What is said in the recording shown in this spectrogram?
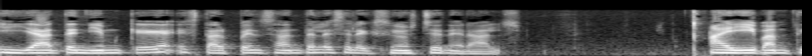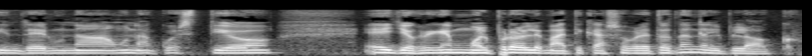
i ja teníem que estar pensant en les eleccions generals ahir vam tindre una, una qüestió, eh, jo crec que molt problemàtica, sobretot en el bloc,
